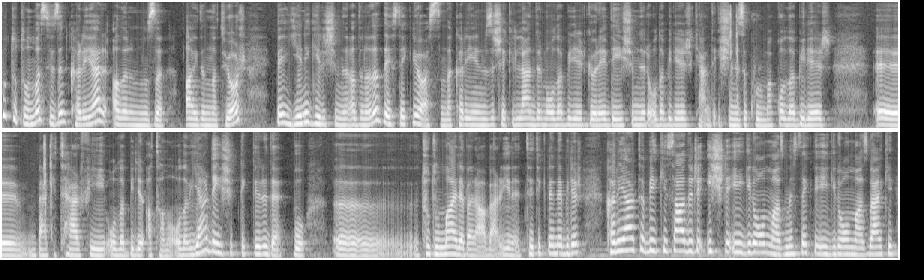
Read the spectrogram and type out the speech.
Bu tutulma sizin kariyer alanınızı aydınlatıyor ve yeni girişimler adına da destekliyor aslında. Kariyerinizi şekillendirme olabilir görev değişimleri olabilir kendi işinizi kurmak olabilir e, belki terfi olabilir atama olabilir. Yer değişiklikleri de bu e, tutulmayla beraber yine tetiklenebilir. Kariyer tabii ki sadece işle ilgili olmaz meslekle ilgili olmaz. Belki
